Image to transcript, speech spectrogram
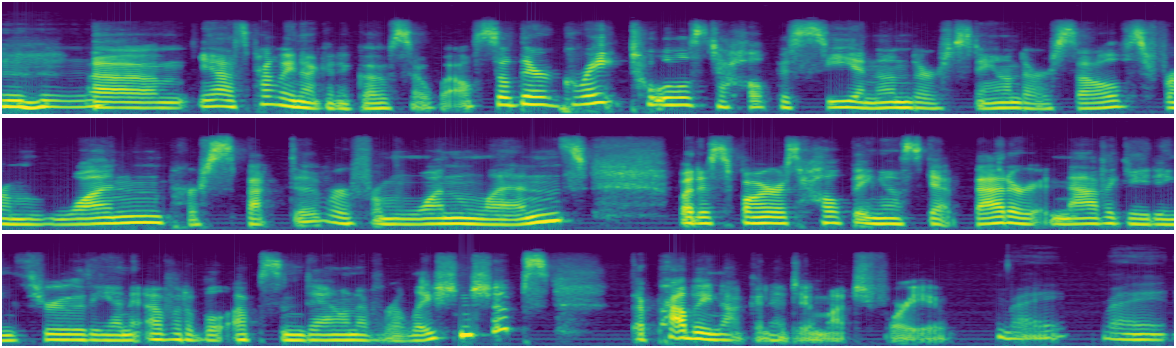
Mm-hmm. Um, yeah, it's probably not going to go so well. So they're great tools to help us see and understand ourselves from one perspective or from one lens. But as far as helping us get better at navigating through the inevitable ups and downs of relationships, they're probably not going to do much for you. Right, right.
